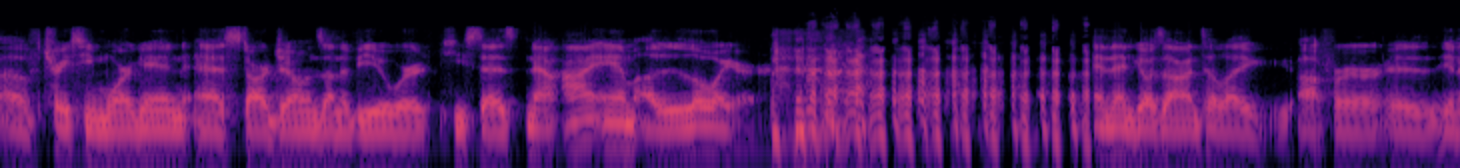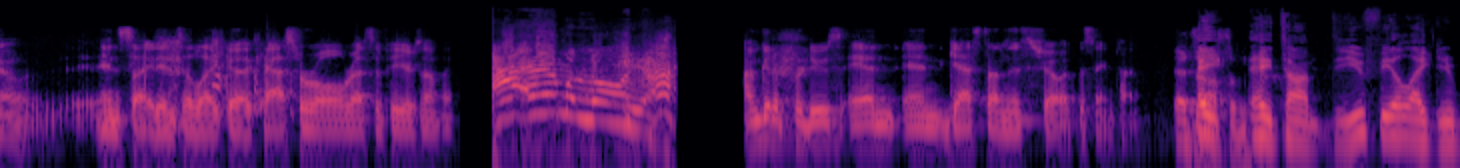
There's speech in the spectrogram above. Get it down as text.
of Tracy Morgan as Star Jones on The View, where he says, "Now I am a lawyer," and then goes on to like offer his, you know, insight into like a casserole recipe or something. I am a lawyer. I'm going to produce and and guest on this show at the same time. That's hey, awesome. Hey Tom, do you feel like you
